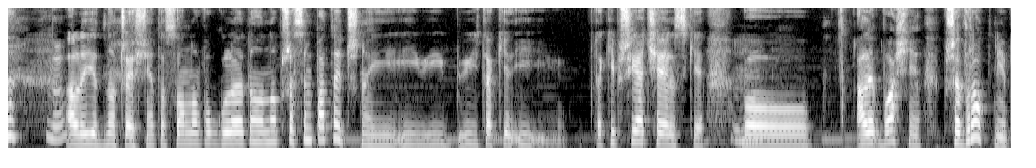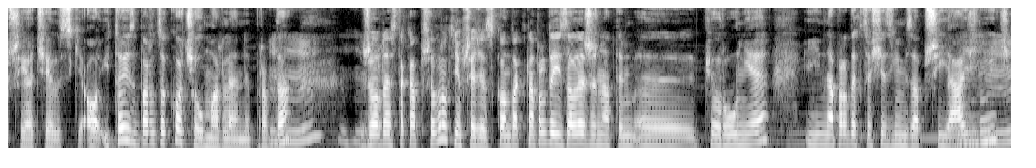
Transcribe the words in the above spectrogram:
no. ale jednocześnie to są no, w ogóle no, no, przesympatyczne i, i, i, i takie i, takie przyjacielskie, mhm. bo ale właśnie przewrotnie przyjacielskie. O, i to jest bardzo kocie u Marleny, prawda? Mhm. Mhm. Że ona jest taka przewrotnie przyjacielska. On tak naprawdę jej zależy na tym y, piorunie i naprawdę chce się z nim zaprzyjaźnić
